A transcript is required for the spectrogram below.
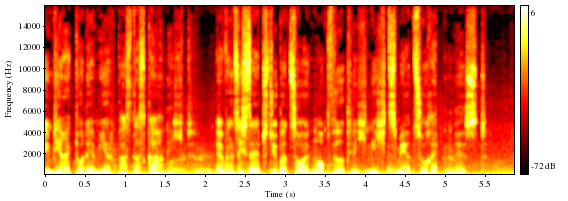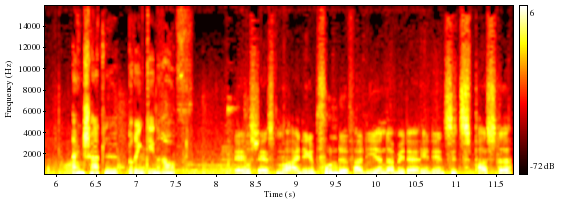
Dem Direktor der Mir passt das gar nicht. Er will sich selbst überzeugen, ob wirklich nichts mehr zu retten ist. Ein Shuttle bringt ihn rauf. Er musste erst mal einige Pfunde verlieren, damit er in den Sitz passte.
